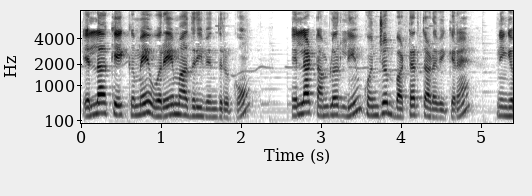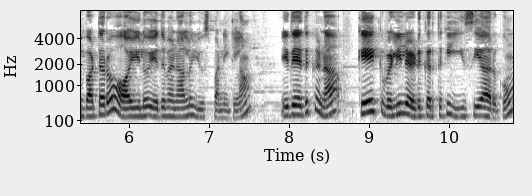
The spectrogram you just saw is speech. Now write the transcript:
எல்லா கேக்குமே ஒரே மாதிரி வெந்திருக்கும். எல்லா டம்ளர்லேயும் கொஞ்சம் பட்டர் தடவிக்கிறேன். நீங்கள் பட்டரோ ஆயிலோ எது வேணாலும் யூஸ் பண்ணிக்கலாம். இது எதுக்குன்னா கேக் வெளியில் எடுக்கிறதுக்கு ஈஸியாக இருக்கும்.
